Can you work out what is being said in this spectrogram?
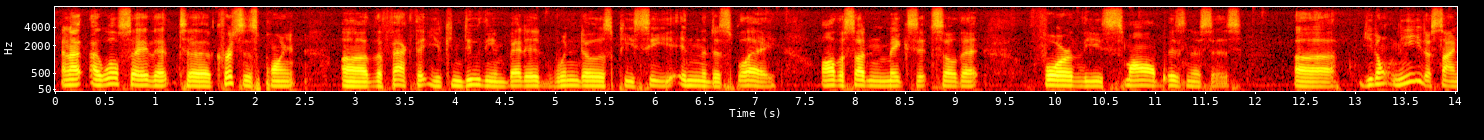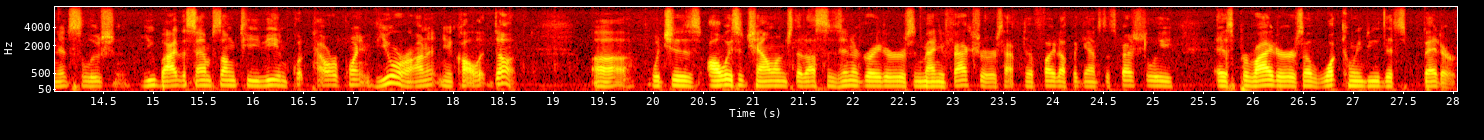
And I, I will say that to Chris's point, uh, the fact that you can do the embedded Windows PC in the display all of a sudden makes it so that for these small businesses, uh, you don't need a signage solution. You buy the Samsung TV and put PowerPoint Viewer on it, and you call it done. Uh, which is always a challenge that us as integrators and manufacturers have to fight up against, especially as providers of what can we do that's better.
